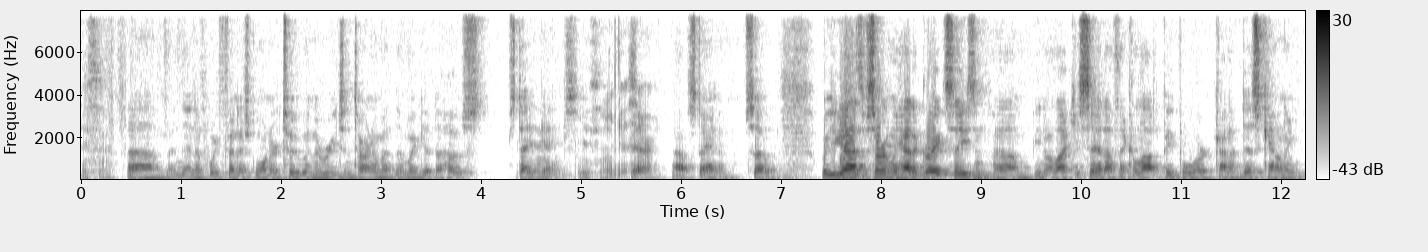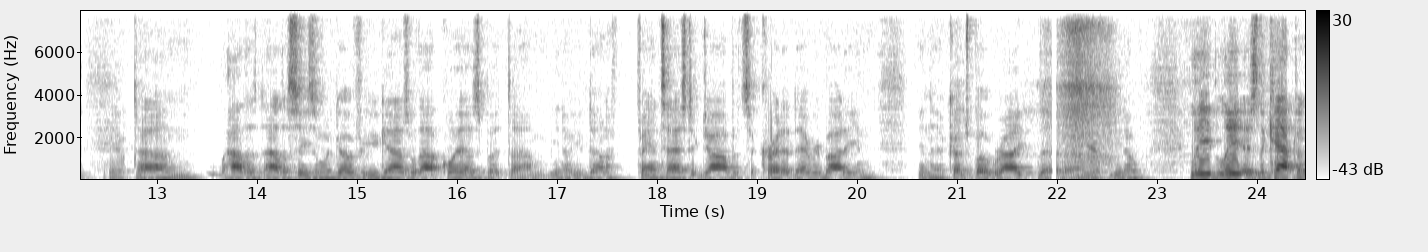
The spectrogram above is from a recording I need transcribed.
Yes, sir. Um, and then if we finish one or two in the region tournament, then we get to host state Yeah. games. Yes, sir. Yes, sir. Yeah, outstanding. So, well, you guys have certainly had a great season. Um, you know, like you said, I think a lot of people were kind of discounting Yeah. um, how the how the season would go for you guys without Quez, but um, you know, you've done a fantastic job. It's a credit to everybody and and uh, Coach Boatwright that uh, Yeah. you know lead lead as the captain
